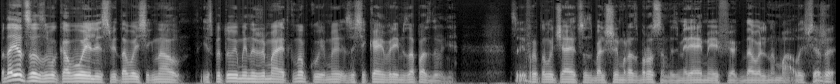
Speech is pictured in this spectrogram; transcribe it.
Подается звуковой или световой сигнал, испытуемый нажимает кнопку, и мы засекаем время запаздывания. Цифры получаются с большим разбросом, измеряемый эффект довольно малый. Все же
